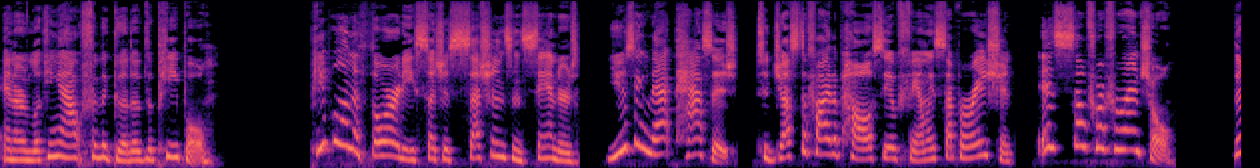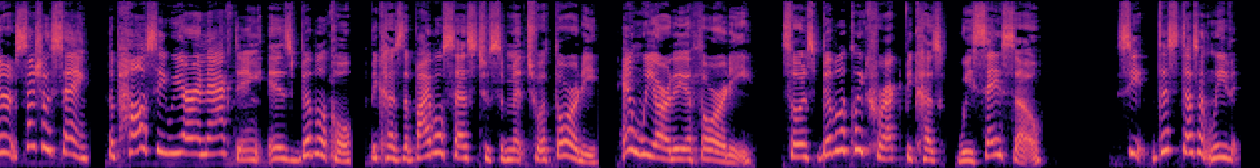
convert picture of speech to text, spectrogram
and are looking out for the good of the people. People in authority such as Sessions and Sanders using that passage to justify the policy of family separation is self-referential They're essentially saying the policy we are enacting is biblical because the Bible says to submit to authority, and we are the authority. So it's biblically correct because we say so. See, this doesn't leave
